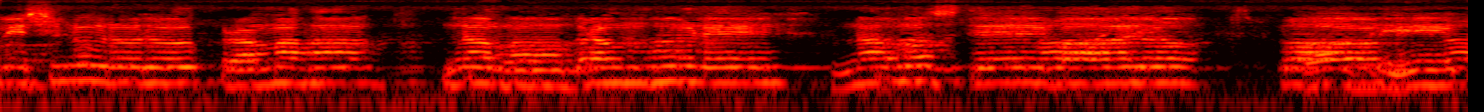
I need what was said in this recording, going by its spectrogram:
विष्णुरुक्रमः नमो ब्रह्मणे नमस्ते वायो त्वमेव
